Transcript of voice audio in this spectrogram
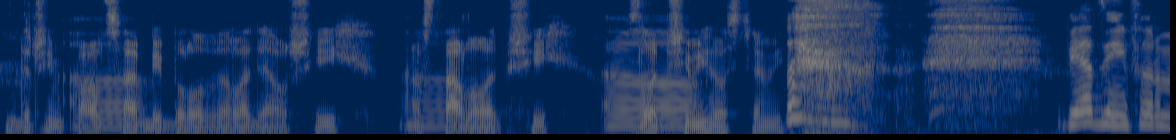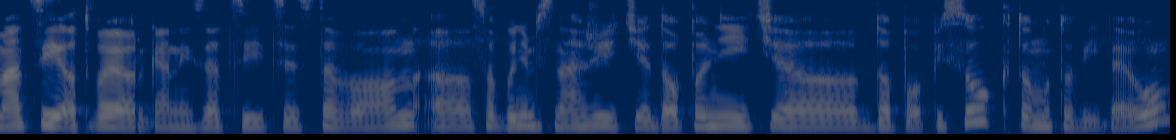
Držím palca, uh, aby bolo veľa ďalších a stále lepších, uh, s lepšími hostiami. Viac informácií o tvojej organizácii Cesta von sa budem snažiť doplniť do popisu k tomuto videu.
